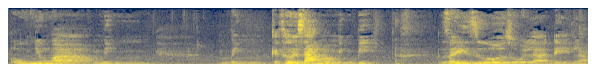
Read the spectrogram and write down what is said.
Ừ, nhưng mà mình mình cái thời gian mà mình bị dây dưa rồi là để là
